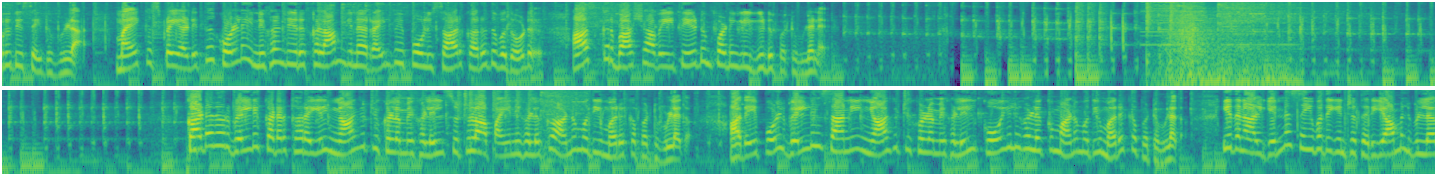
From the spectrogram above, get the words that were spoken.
உறுதி செய்துள்ளார் மயக்க ஸ்ப்ரே அடித்து கொள்ளை நிகழ்ந்திருக்கலாம் என ரயில்வே போலீசார் கருதுவதோடு ஆஸ்கர் பாஷாவை தேடும் பணியில் ஈடுபட்டுள்ளனர். கடலூர் வெள்ளி கடற்கரையில் ஞாயிற்றுக்கிழமைகளில் சுற்றுலா பயணிகளுக்கு அனுமதி மறுக்கப்பட்டுள்ளது. அதேபோல் வெள்ளி சனி ஞாயிற்றுக்கிழமைகளில் கோயில்களுக்கும் அனுமதி மறுக்கப்பட்டுள்ளது. இதனால் என்ன செய்வது என்று தெரியாமல் உள்ள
